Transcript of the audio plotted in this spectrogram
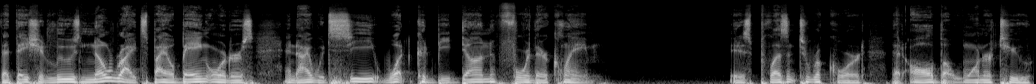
that they should lose no rights by obeying orders, and I would see what could be done for their claim. It is pleasant to record that all but one or two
